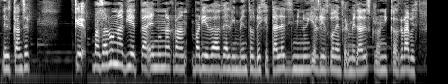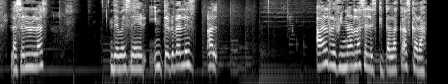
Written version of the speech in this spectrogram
del Cáncer que basar una dieta en una gran variedad de alimentos vegetales disminuye el riesgo de enfermedades crónicas graves. Las células deben ser integrales al, al refinarlas se les quita la cáscara.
